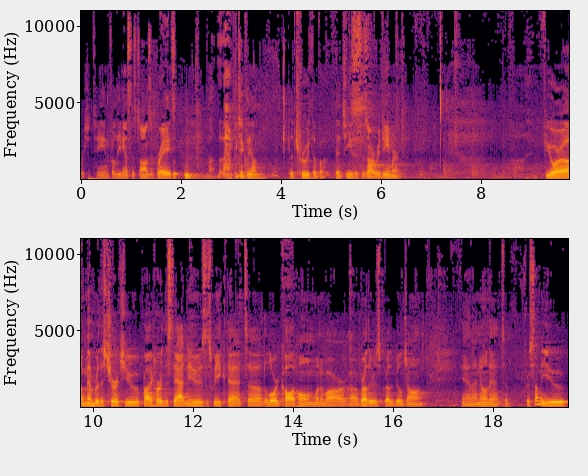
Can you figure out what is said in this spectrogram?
worship team for leading us in songs of praise, uh, particularly on the truth of uh, that Jesus is our Redeemer. If you are a member of this church, you probably heard the sad news this week that uh, the Lord called home one of our uh, brothers, Brother Bill Jong. And I know that uh, for some of you,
